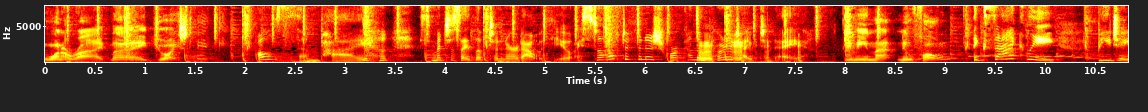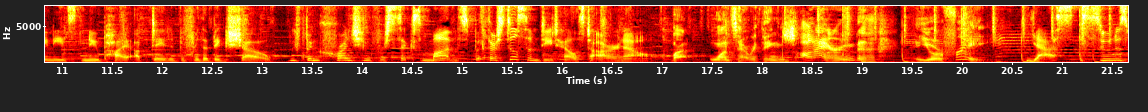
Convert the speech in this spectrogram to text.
Want to ride my joystick? Oh, Senpai. As much as I'd love to nerd out with you, I still have to finish work on the prototype today. You mean that new phone? Exactly! BJ needs the new Pi updated before the big show. We've been crunching for six months, but there's still some details to iron out. But once everything's ironed, uh, you're free. Yes, as soon as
